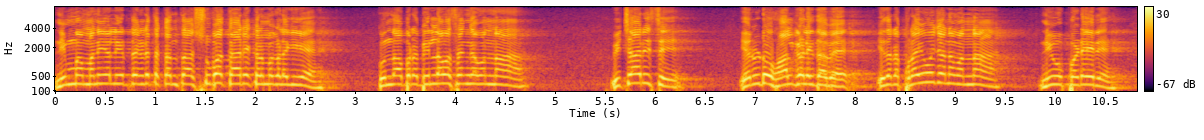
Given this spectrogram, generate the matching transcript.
ನಿಮ್ಮ ಮನೆಯಲ್ಲಿ ನಡೀತಕ್ಕಂಥ ಶುಭ ಕಾರ್ಯಕ್ರಮಗಳಿಗೆ ಕುಂದಾಪುರ ಬಿಲ್ಲವ ಸಂಘವನ್ನು ವಿಚಾರಿಸಿ ಎರಡು ಹಾಲ್ಗಳಿದ್ದಾವೆ ಇದರ ಪ್ರಯೋಜನವನ್ನು ನೀವು ಪಡೆಯಿರಿ.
